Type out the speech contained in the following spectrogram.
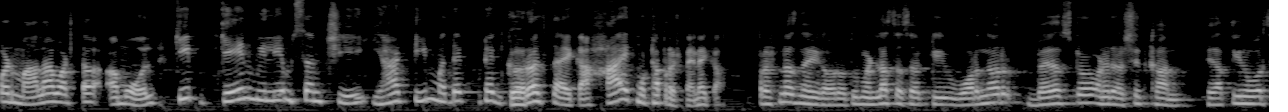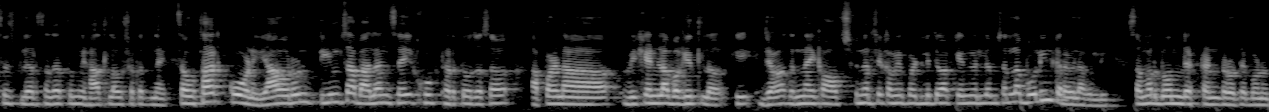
पण मला वाटतं अमोल की केन विलियम्सनची ह्या टीममध्ये कुठे गरज आहे का? हा एक मोठा प्रश्न आहे नाही का? प्रश्नच नाही गौरव. तू म्हणलास तसं की वॉर्नर बेस्टो आणि रशीद खान या तीन ओव्हरसीज प्लेयर्सना जर तुम्ही हात लावू शकत नाही. चौथा कोण? यावरून टीमचा बॅलन्सही खूप ठरतो. जसं आपण विकेंडला बघितलं की जेव्हा त्यांना एका ऑफ स्पिनरची कमी पडली तेव्हा केन विल्यमसनला बोलिंग करावी लागली. समोर दोन लेफ्ट हँडर होते म्हणून.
